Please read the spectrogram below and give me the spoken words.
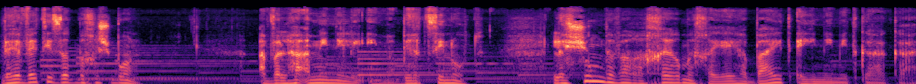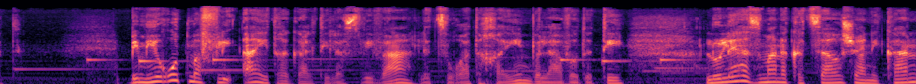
והבאתי זאת בחשבון. אבל האמיני לי, אמא, ברצינות, לשום דבר אחר מחיי הבית איני מתגעגעת. במהירות מפליאה התרגלתי לסביבה, לצורת החיים ולעבודתי. לולא הזמן הקצר שאני כאן,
